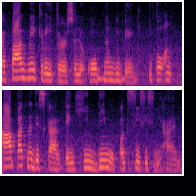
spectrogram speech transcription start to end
Kapag may crater sa loob ng bibig, ito ang apat na diskarteng hindi mo pagsisisihan.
